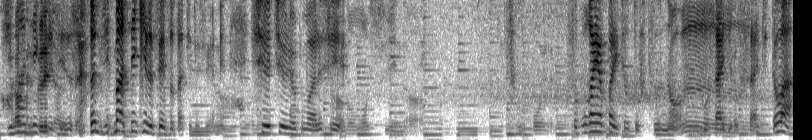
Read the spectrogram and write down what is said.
自慢できる生徒さん自慢できる生徒たちですよね。集中力もあるし。頼もしいな。そこがやっぱりちょっと普通の5歳児6歳児とは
